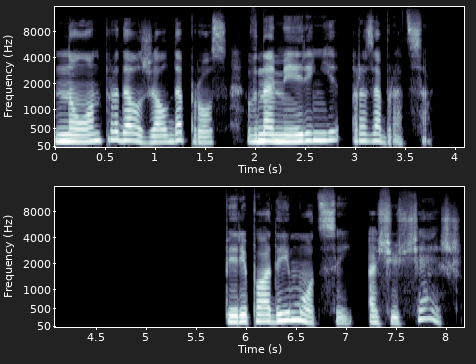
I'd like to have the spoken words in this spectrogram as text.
но он продолжал допрос в намерении разобраться. Перепады эмоций ощущаешь?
